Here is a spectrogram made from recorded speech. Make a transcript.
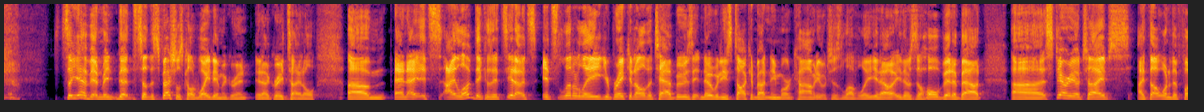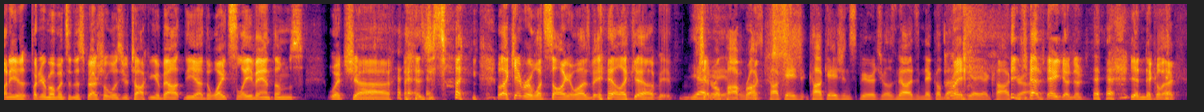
So yeah, man. I mean, that, so the special is called White Immigrant. You know, great title. Um, and I, it's I loved it because it's you know it's it's literally you're breaking all the taboos that nobody's talking about anymore in comedy, which is lovely. You know, there's a whole bit about uh, stereotypes. I thought one of the funnier funnier moments in the special was you're talking about the uh, the white slave anthems. Which uh, is just like, well, I can't remember what song it was, but yeah, like yeah, Yeah, general yeah, yeah. pop rock. Caucasian Caucasian spirituals. No, it's Nickelback. Right. Yeah, yeah, cock rock. yeah, there you go. Yeah, Nickelback.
